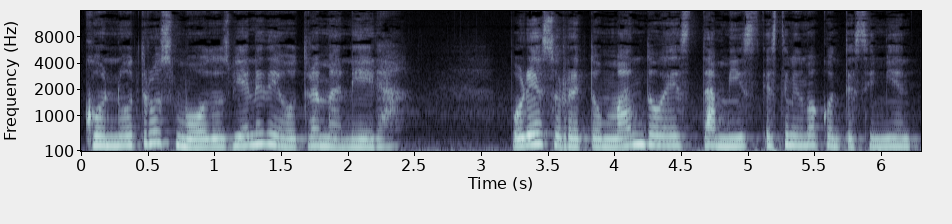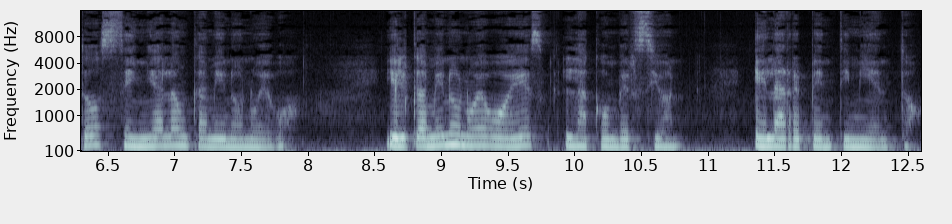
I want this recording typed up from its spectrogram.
con otros modos, viene de otra manera. Por eso, retomando esta, este mismo acontecimiento, señala un camino nuevo. Y el camino nuevo es la conversión, el arrepentimiento.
